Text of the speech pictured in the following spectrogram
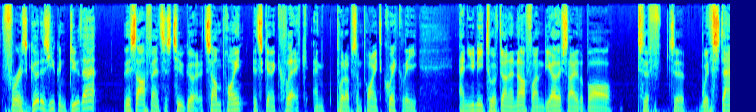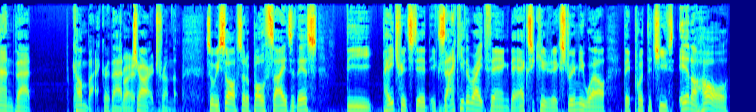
for as good as you can do that, this offense is too good. At some point, it's going to click and put up some points quickly, and you need to have done enough on the other side of the ball to to withstand that comeback or that Right. charge from them. So we saw sort of both sides of this. The Patriots did exactly the right thing. They executed extremely well. They put the Chiefs in a hole,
